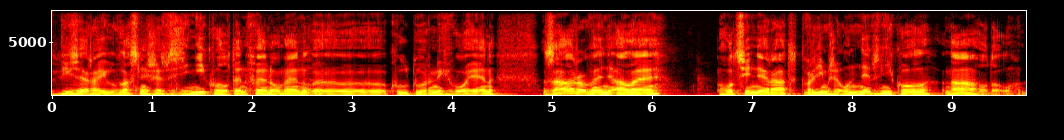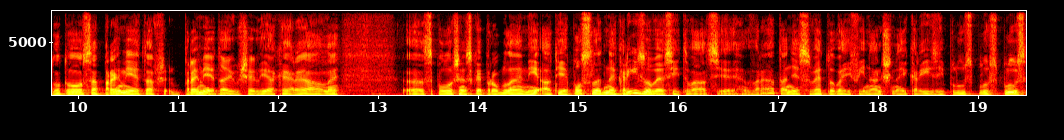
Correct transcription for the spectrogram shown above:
vyzerajú vlastne, že vznikol ten fenomén e, kultúrnych vojen. Zároveň ale, hoci nerád tvrdím, že on nevznikol náhodou. Do toho sa premieta, premietajú všelijaké reálne e, spoločenské problémy a tie posledné krízové situácie, vrátanie svetovej finančnej krízy plus, plus, plus,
